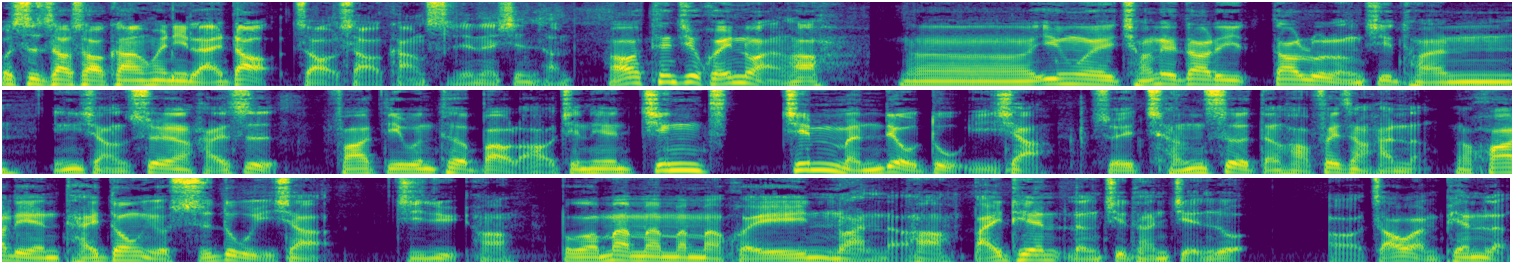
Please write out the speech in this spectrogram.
我是赵少康，欢迎你来到赵少康时间的现场。好，天气回暖哈。那、因为强烈大陆大陆冷气团影响，虽然还是发低温特报了哈。今天金金门六度以下，所以橙色等号非常寒冷。那花莲、台东有十度以下几率哈。不过慢慢慢慢回暖了哈。白天冷气团减弱哦，早晚偏冷。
